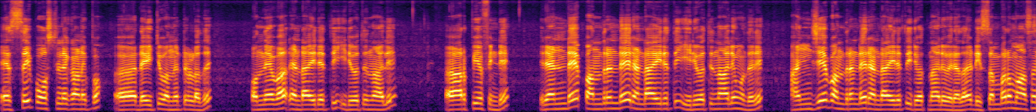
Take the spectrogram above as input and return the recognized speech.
എസ് ഐ പോസ്റ്റിലേക്കാണ് ഇപ്പോൾ ഡേറ്റ് വന്നിട്ടുള്ളത്. ഒന്നേ ബാർ രണ്ടായിരത്തി ഇരുപത്തിനാല് ആർ പി എഫിന്റെ രണ്ട് പന്ത്രണ്ട് രണ്ടായിരത്തി ഇരുപത്തിനാല് മുതൽ അഞ്ച് പന്ത്രണ്ട് രണ്ടായിരത്തി ഇരുപത്തിനാല് വരെ അതായത് ഡിസംബർ മാസം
